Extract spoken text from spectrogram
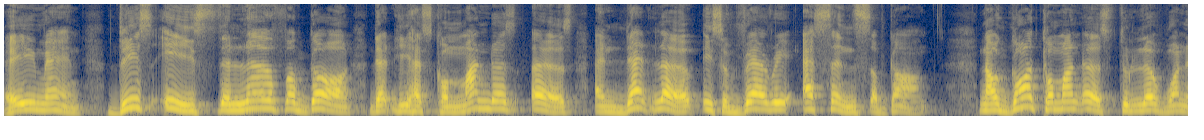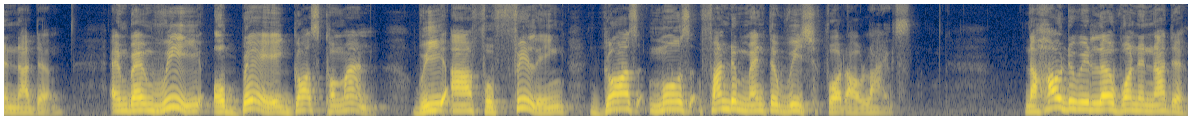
Amen. This is the love of God that He has commanded us, and that love is the very essence of God. Now, God commands us to love one another. And when we obey God's command, we are fulfilling God's most fundamental wish for our lives. Now, how do we love one another?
